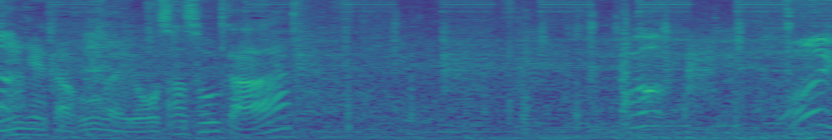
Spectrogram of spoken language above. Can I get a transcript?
逃げた方が良さそうかおい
